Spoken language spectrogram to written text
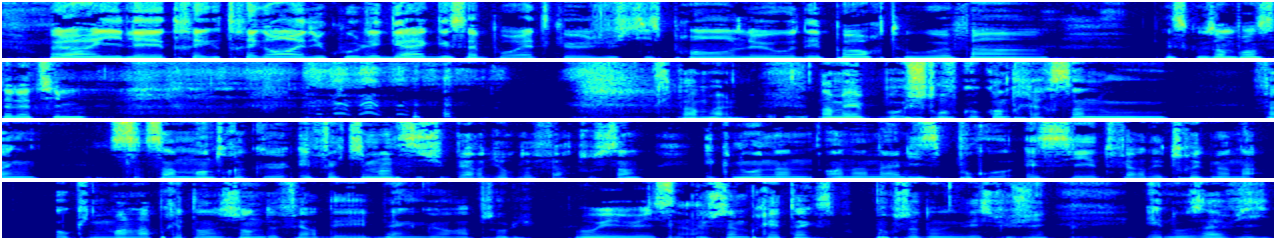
ou alors il est très très grand et du coup les gags ça pourrait être que juste il se prend le haut des portes ou enfin qu'est-ce que vous en pensez la team? C'est pas mal. Non, mais bon, je trouve qu'au contraire, ça nous, enfin, ça, ça montre que effectivement, c'est super dur de faire tout ça et que nous, on, en- on analyse pour essayer de faire des trucs, mais on a aucunement la prétention de faire des bangers absolus. Oui oui, C'est c'est plus un prétexte pour se donner des sujets et nos avis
